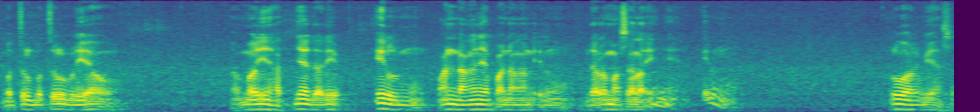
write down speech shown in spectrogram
betul-betul beliau melihatnya dari ilmu pandangannya pandangan ilmu. Dalam masalah ini ilmu luar biasa.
